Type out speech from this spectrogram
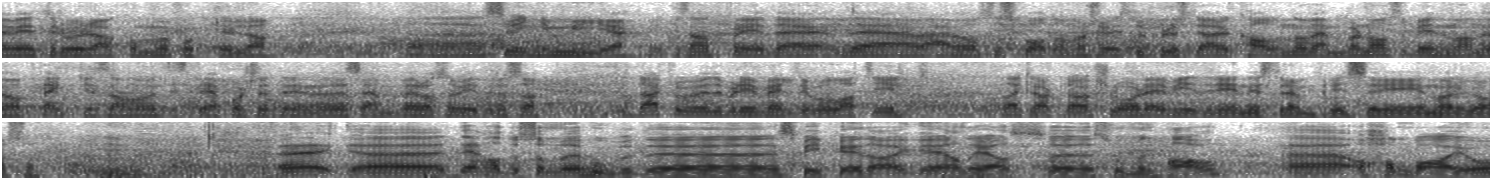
eh, vi tror da kommer fort til å eh, svinge mye. ikke sant? Fordi det, det er jo også spådommer, så hvis du plutselig har kald november nå, så begynner man jo å tenke seg når det fortsetter inn i desember osv. Så, videre. så der tror vi det blir veldig volatilt. Og det er klart Da slår det videre inn i strømpriser i Norge også. Eh, eh, dere hadde som hovedspeaker i dag Andreas eh, Somen Pao. Eh, og han var jo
